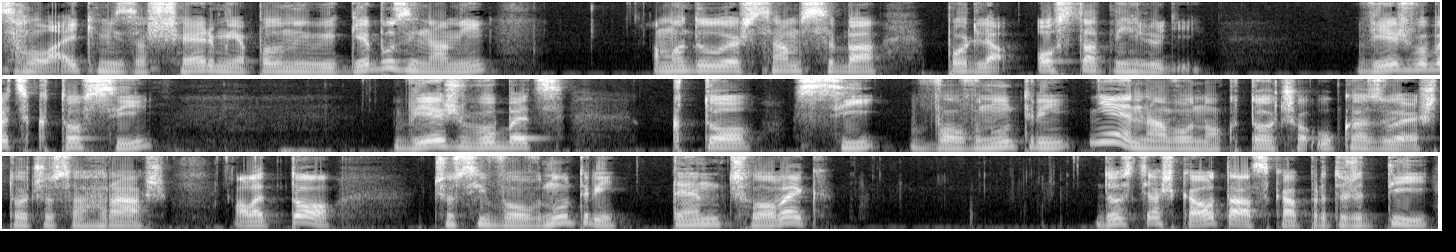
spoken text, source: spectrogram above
za lajkmi, za šermi a podobnými gebuzinami a moduluješ sám seba podľa ostatných ľudí. Vieš vôbec, kto si? Vieš vôbec, kto si vo vnútri? Nie na vonok to, čo ukazuješ, to, čo sa hráš, ale to, čo si vo vnútri, ten človek, Dosť ťažká otázka, pretože ty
